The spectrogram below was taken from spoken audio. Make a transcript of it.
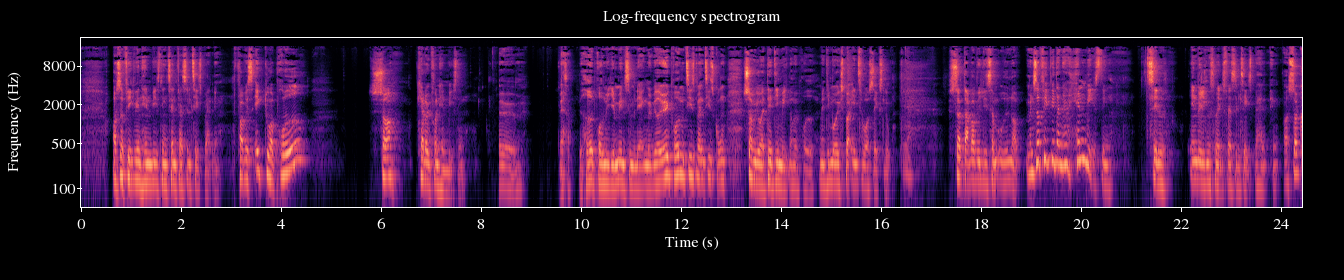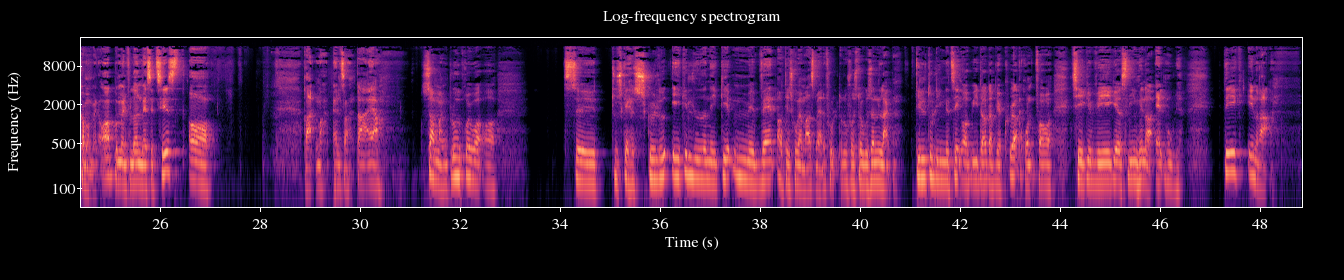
Og så fik vi en henvisning til en facilitetsbehandling. For hvis ikke du har prøvet, så kan du ikke få en henvisning. Øh, altså, vi havde prøvet med hjemmeinseminering, men vi havde jo ikke prøvet med tidsmand og tidskone, som jo er det, de mener med prøvet. Men de må ikke spørge ind til vores sexliv. Ja. Så der var vi ligesom udenom. Men så fik vi den her henvisning til en hvilken som helst facilitetsbehandling. Og så kommer man op, og man får lavet en masse test, og ret mig, altså, der er så mange blodprøver, og så du skal have skyllet æggelederne igennem med vand, og det skulle være meget smertefuldt, og du får stukket sådan en lang dildo ting op i dig, og der bliver kørt rundt for at tjekke vægge og slimhinder og alt muligt. Det er ikke en rar.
